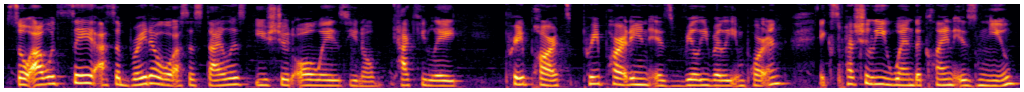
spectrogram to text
So I would say as a braider or as a stylist, you should always, you know, calculate pre-part pre-parting is really really important especially when the client is new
